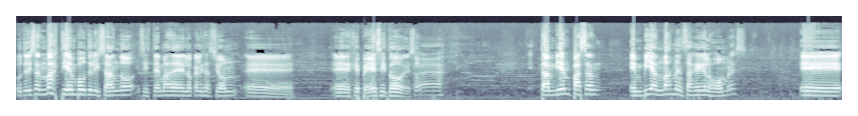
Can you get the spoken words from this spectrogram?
utilizan más tiempo utilizando sistemas de localización eh, eh, GPS y todo eso. Ah, También pasan, envían más mensajes que los hombres. Eh,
